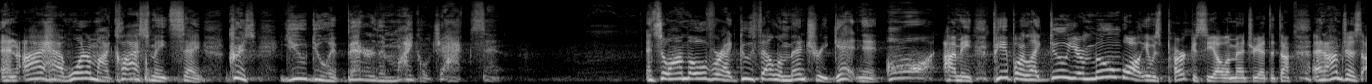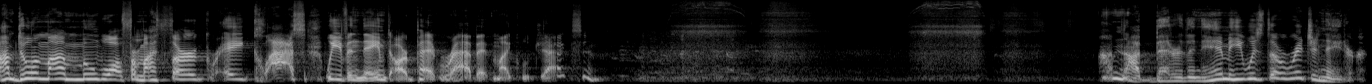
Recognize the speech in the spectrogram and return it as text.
And I have one of my classmates say, Chris, you do it better than Michael Jackson. And so I'm over at Guth Elementary getting it on. I mean, people are like, do your moonwalk. It was Percy Elementary at the time. And I'm just, I'm doing my moonwalk for my third grade class. We even named our pet rabbit Michael Jackson. I'm not better than him. He was the originator.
